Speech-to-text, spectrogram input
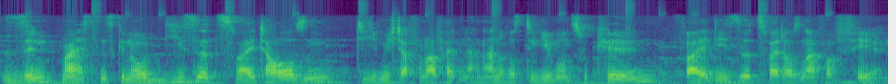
sind meistens genau diese 2000, die mich davon abhalten, ein anderes Digimon zu killen, weil diese 2000 einfach fehlen.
